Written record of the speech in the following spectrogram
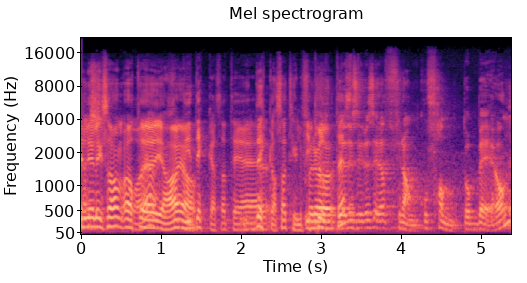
Eller liksom at eh, Ja, ja. de dekka seg til Dekka seg til for å Det protest? du sier, du sier at Franco fant opp BH-en?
